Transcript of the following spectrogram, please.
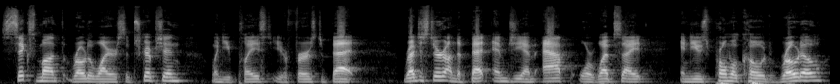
six month RotoWire subscription when you place your first bet. Register on the BetMGM app or website and use promo code ROTO,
